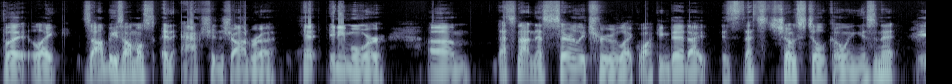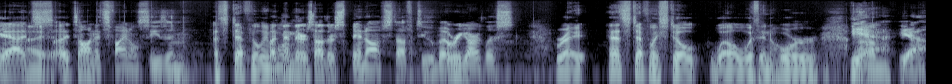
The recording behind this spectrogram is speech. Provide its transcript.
but like zombies almost an action genre anymore. Um that's not necessarily true. Like Walking Dead, I is that show's still going, isn't it? yeah it's it's on its final season That's definitely but more then there's other spin-off stuff too but regardless right. That's definitely still well within horror. yeah Um, yeah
